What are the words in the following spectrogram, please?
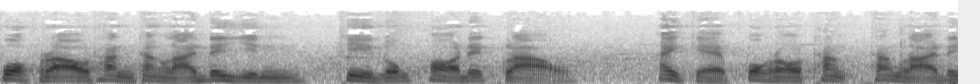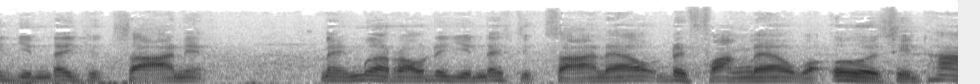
พวกเราท่านทั้งหลายได้ยินที่หลวงพ่อได้กล่าว ให้แก่พวกเราทั้งทั้งหลายได้ยินได้ศึกษาเนี่ย ในเมื่อเราได้ยินได้ศึกษาแล้วได้ฟังแล้วว่า เออศีลห้า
